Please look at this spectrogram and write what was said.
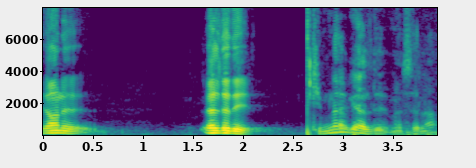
yani elde değil. kimler geldi mesela?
